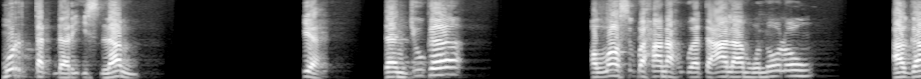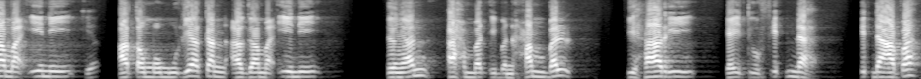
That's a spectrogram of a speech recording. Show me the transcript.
murtad dari Islam. Ya. Dan juga Allah Subhanahu wa taala menolong agama ini ya, atau memuliakan agama ini dengan Ahmad ibn Hambal di hari yaitu fitnah. Fitnah apa?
